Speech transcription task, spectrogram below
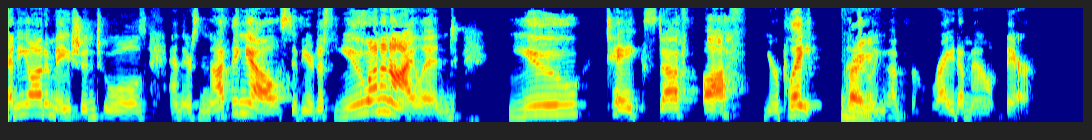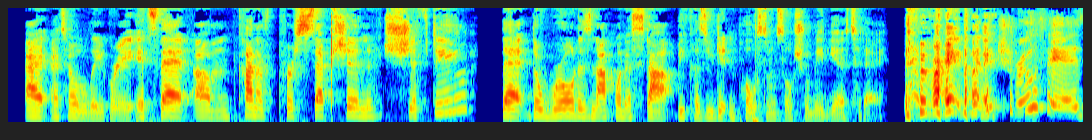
any automation tools and there's nothing else, if you're just you on an island, you take stuff off your plate right. until you have the right amount there. I, I totally agree. It's that um, kind of perception shifting that the world is not going to stop because you didn't post on social media today. right? Like, and the truth is,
